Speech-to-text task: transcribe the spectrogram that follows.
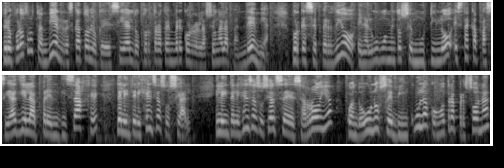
Pero por otro también rescato lo que decía el doctor Trottenberg con relación a la pandemia, porque se perdió en algún momento, se mutiló esta capacidad y el aprendizaje de la inteligencia social. Y la inteligencia social se desarrolla cuando uno se vincula con otra persona,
